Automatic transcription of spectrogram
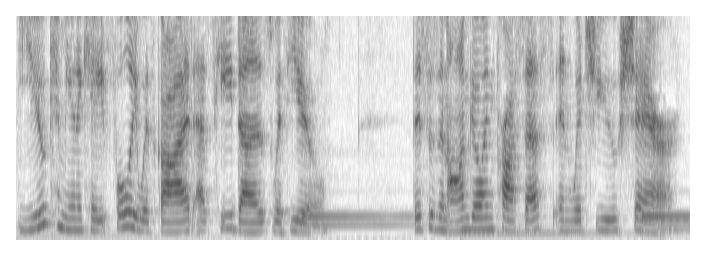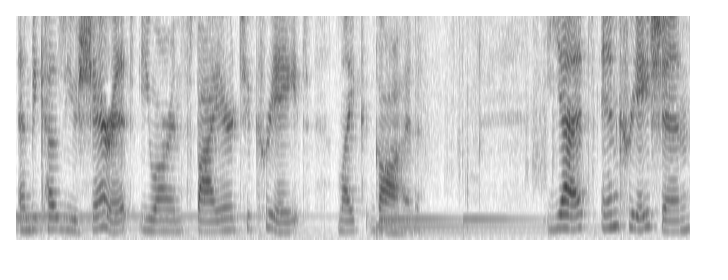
You communicate fully with God as He does with you. This is an ongoing process in which you share, and because you share it, you are inspired to create like God. Yet, in creation,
